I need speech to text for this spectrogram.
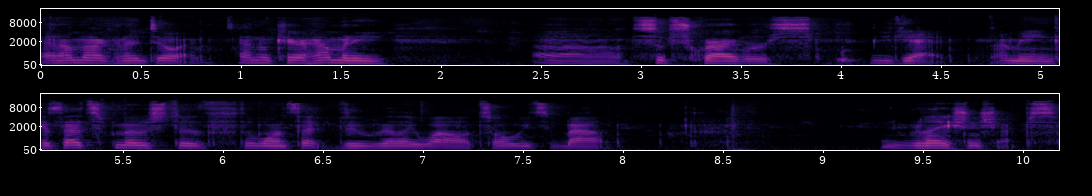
and I'm not going to do it. I don't care how many uh, subscribers you get. I mean, because that's most of the ones that do really well. It's always about relationships.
